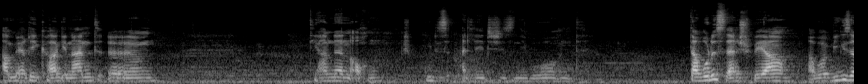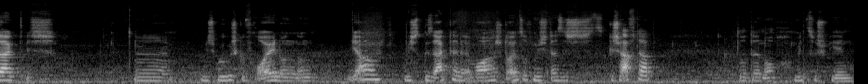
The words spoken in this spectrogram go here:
Amerika genannt, ähm, die haben dann auch ein gutes athletisches Niveau und da wurde es dann schwer. Aber wie gesagt, ich äh, mich wirklich gefreut und, und ja, wie ich es gesagt hatte, war stolz auf mich, dass ich es geschafft habe, dort dann auch mitzuspielen.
